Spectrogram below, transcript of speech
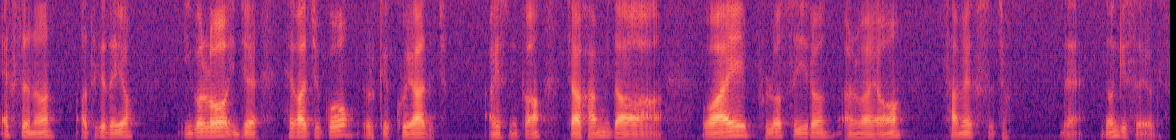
x는 어떻게 돼요? 이걸로 이제 해가지고 이렇게 구해야 되죠. 알겠습니까? 자 갑니다. y 플러스 1은 얼마요? 3x죠. 네, 넘기세요 여기서.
